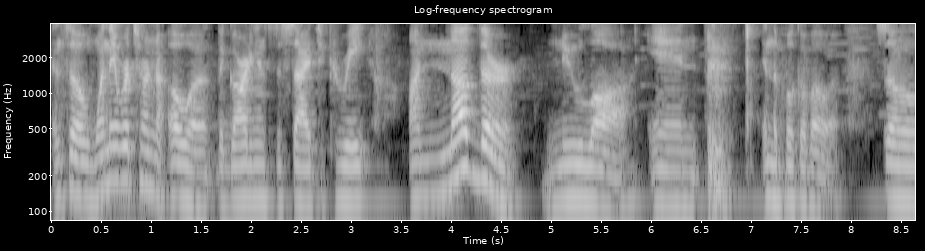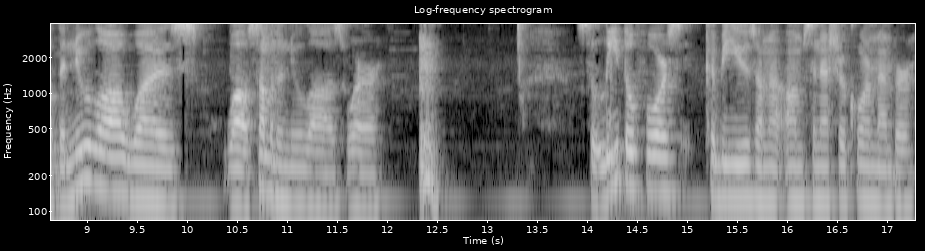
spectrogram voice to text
And so when they return to Oa, the Guardians decide to create another new law in in the Book of Oa. So the new law was well, some of the new laws were so lethal force could be used on a um Sinestro Corps member.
